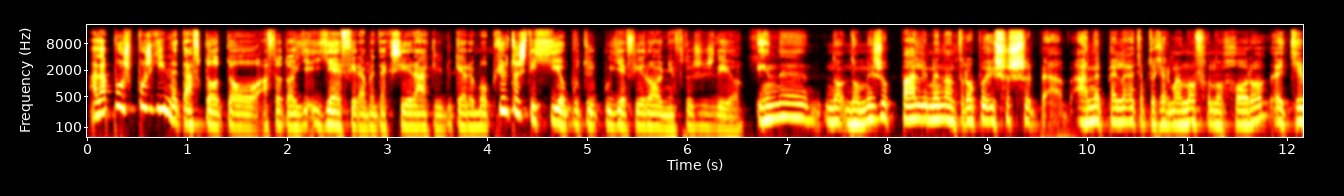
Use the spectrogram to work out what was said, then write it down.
Αλλά πώς, πώς γίνεται αυτό το, αυτό το γέφυρα μεταξύ Ηράκλειτου και Ρεμπό; Ποιο είναι το στοιχείο που, που γεφυρώνει αυτούς τους δύο; Είναι νομίζω πάλι με έναν τρόπο ίσως αν επέλεγα και από το γερμανόφωνο χώρο εκεί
